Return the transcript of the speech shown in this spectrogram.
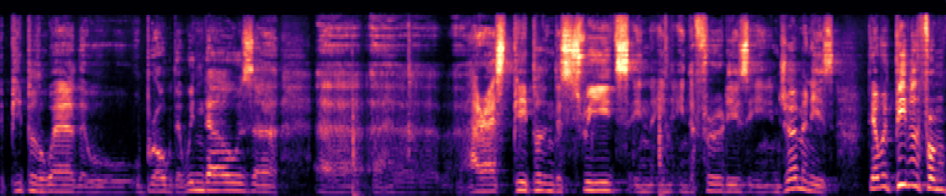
the people who, were the, who, broke the windows, uh, uh, uh, harassed people in the streets in, in, in the 30s in, in Germany. There were people from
